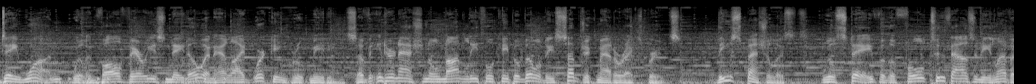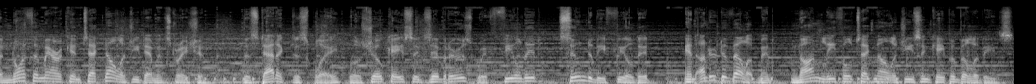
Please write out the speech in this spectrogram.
Day one will involve various NATO and Allied Working Group meetings of international non-lethal capabilities subject matter experts these specialists will stay for the full 2011 North American Technology Demonstration. The static display will showcase exhibitors with fielded, soon to be fielded, and under development non-lethal technologies and capabilities.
